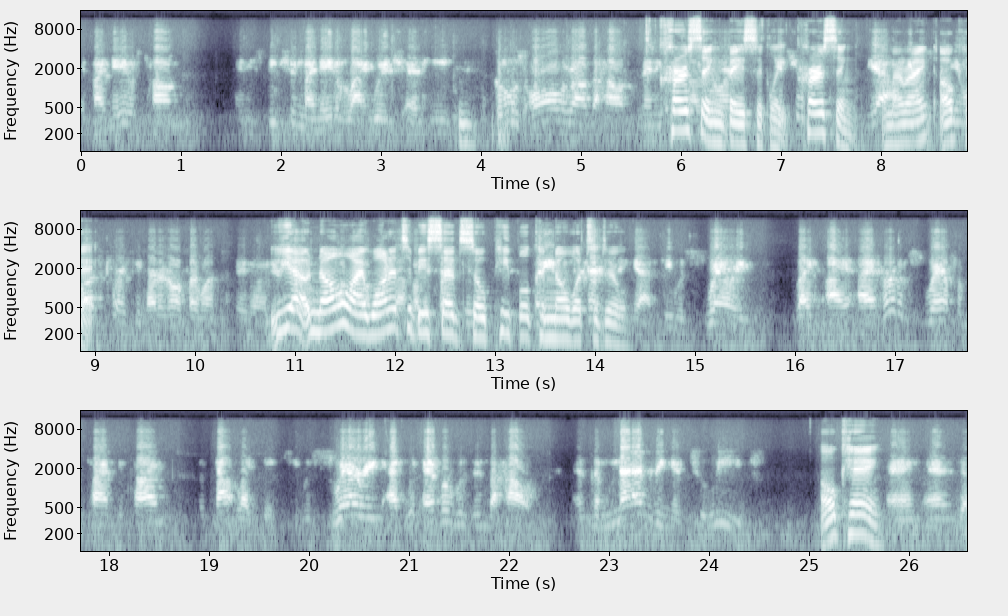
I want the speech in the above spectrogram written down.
in my native tongue, speaks in my native language, and he goes all around the house. and then he says, Cursing, basically. Cursing. Yeah, Am I right? He Okay. cursing. I don't know if I want to say that. Yeah, no, I want it to be said so people But can know what to do. Yes, he was swearing. Like I, I heard him swear from time to time, but not like this. He was swearing at whatever was in the house and demanding it to leave, Okay. and and uh,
